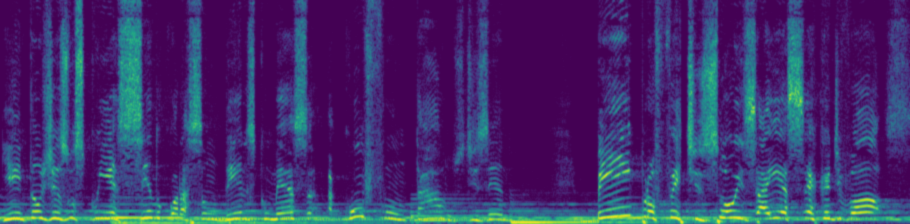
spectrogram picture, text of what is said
E então Jesus, conhecendo o coração deles, começa a confrontá-los, dizendo: Bem profetizou Isaías acerca de vós.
